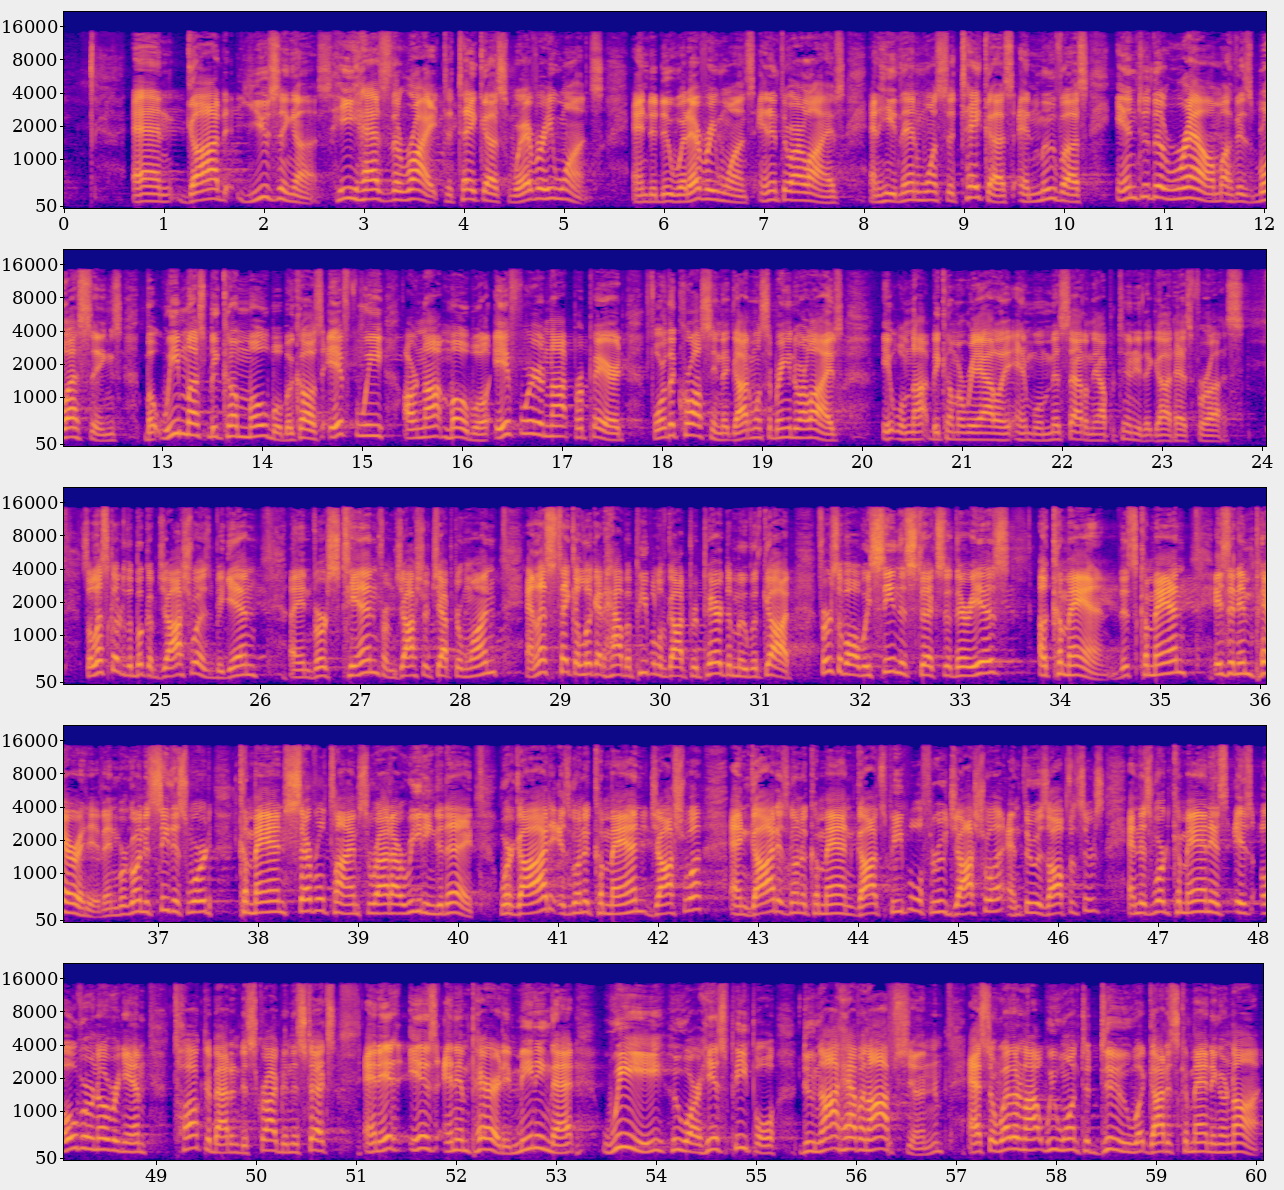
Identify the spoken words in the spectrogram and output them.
and God using us, He has the right to take us wherever He wants and to do whatever He wants in and through our lives. And He then wants to take us and move us into the realm of His blessings. But we must become mobile because if we are not mobile, if we're not prepared for the crossing that God wants to bring into our lives, it will not become a reality and we'll miss out on the opportunity that God has for us. So let's go to the book of Joshua as begin in verse 10 from Joshua chapter 1. And let's take a look at how the people of God prepared to move with God. First of all, we see in this text that there is a command. This command is an imperative, and we're going to see this word command several times throughout our reading today, where God is going to command Joshua, and God is going to command God's people through Joshua and through his officers. And this word command is, is over and over again talked about and described in this text, and it is an imperative, meaning that we who are his people do not have an option as to whether or not we want to do what God is commanding or not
